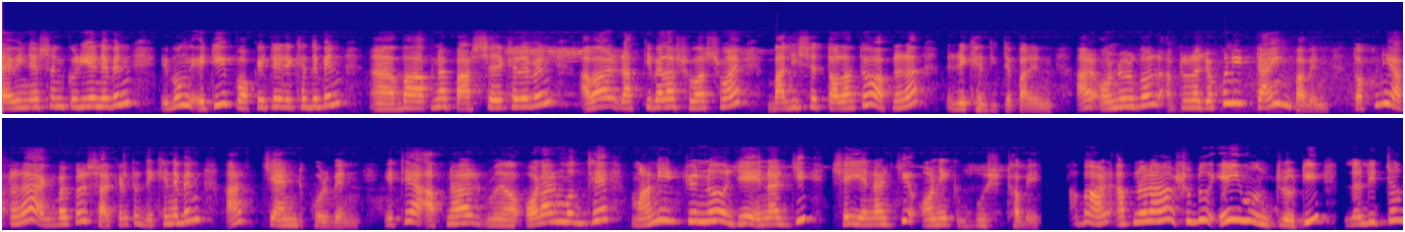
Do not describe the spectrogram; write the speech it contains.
ল্যামিনেশন করিয়ে নেবেন এবং এটি পকেটে রেখে দেবেন বা আপনার পার্সে রেখে দেবেন। আবার রাত্রিবেলা শোয়ার সময় বালিশের তলাতেও আপনারা রেখে দিতে পারেন। আর অনর্গল আপনারা যখনই টাইম পাবেন, তখনই আপনারা একবার করে সার্কেলটা দেখে নেবেন আর চ্যান্ড করবেন। এতে আপনার অরার মধ্যে মানির জন্য যে এনার্জি সেই এনার্জি অনেক বুস্ট হবে। আবার আপনারা শুধু এই মন্ত্রটি ললিতম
